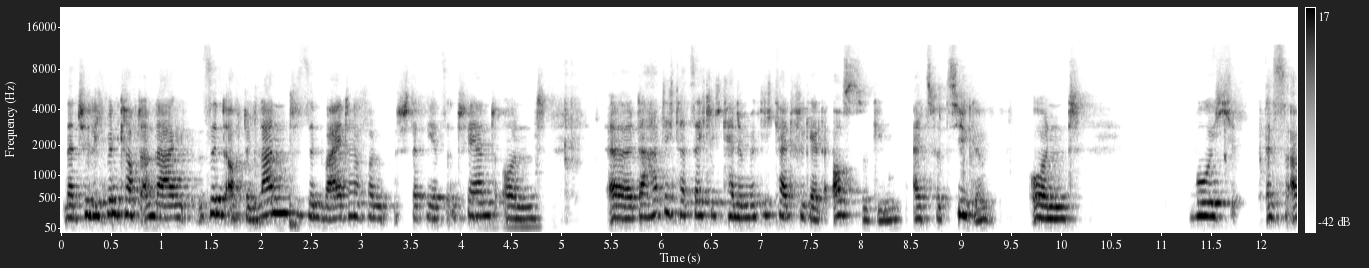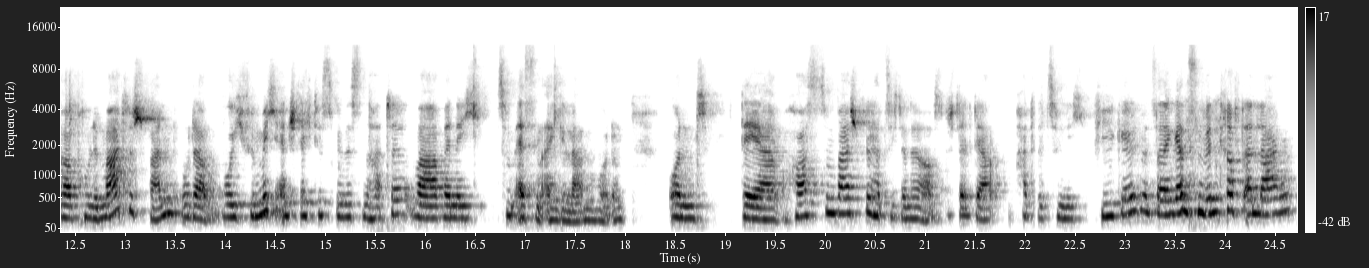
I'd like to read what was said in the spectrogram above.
natürlich Windkraftanlagen sind auf dem Land, sind weiter von Städten jetzt entfernt und äh, da hatte ich tatsächlich keine Möglichkeit, viel Geld auszugeben als für Züge. Und wo ich es aber problematisch fand oder wo ich für mich ein schlechtes Gewissen hatte, war, wenn ich zum Essen eingeladen wurde. Und der Horst zum Beispiel hat sich dann herausgestellt, der hatte ziemlich viel Geld mit seinen ganzen Windkraftanlagen.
